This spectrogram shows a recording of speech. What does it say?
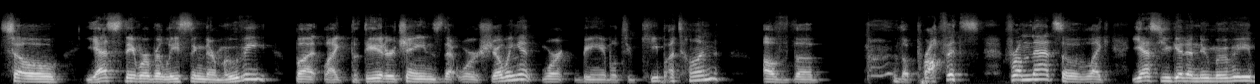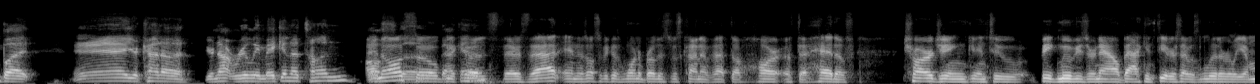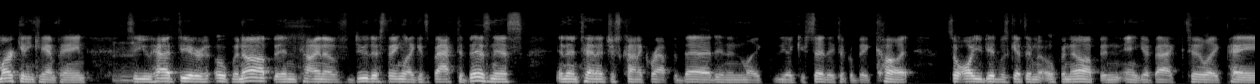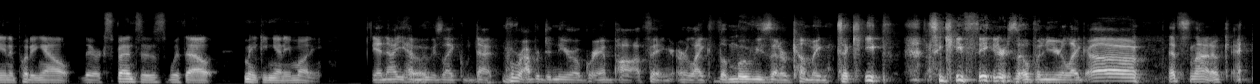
So, yes, they were releasing their movie, but like the theater chains that were showing it weren't being able to keep a ton of the the profits from that. So like, yes, you get a new movie, but eh, you're kind of you're not really making a ton. and the also because end. there's that and there's also because Warner Brothers was kind of at the heart of the head of charging into big movies are now back in theaters that was literally a marketing campaign Mhm. so you had theaters open up and kind of do this thing like it's back to business and then Tenet just kind of crapped the bed and then like like you said they took a big cut so all you did was get them to open up and, and get back to like paying and putting out their expenses without making any money yeah, now you have so- movies like that Robert De Niro grandpa thing, or like the movies that are coming to keep to keep theaters open. And you're like, oh, that's not okay.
